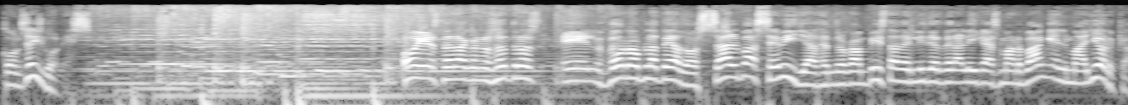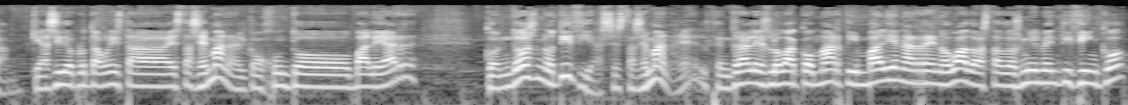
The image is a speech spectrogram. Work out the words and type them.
con 6 goles. Hoy estará con nosotros el zorro plateado Salva Sevilla, centrocampista del líder de la Liga Smartbank, el Mallorca, que ha sido protagonista esta semana, el conjunto balear, con dos noticias esta semana. ¿eh? El central eslovaco Martin Valian ha renovado hasta 2025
